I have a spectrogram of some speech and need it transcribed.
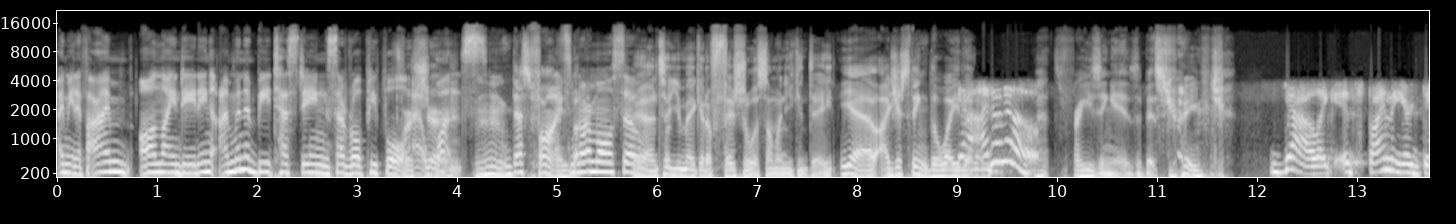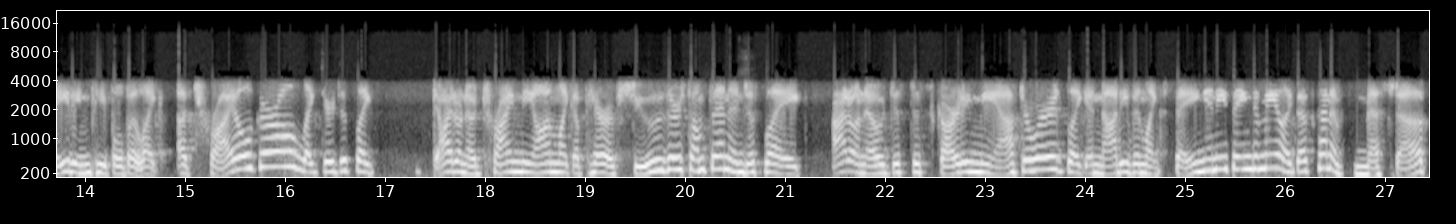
I mean, if I'm online dating, I'm going to be testing several people For at sure. once. Mhm, that's fine. It's normal. So Yeah, until you make it official with someone, you can date. yeah, I just think the way Yeah, that I don't know. That's phrasing it is a bit strange. Yeah, like it's fine that you're dating people, but like a trial girl, like you're just like, I don't know, trying me on like a pair of shoes or something, and just like, I don't know, just discarding me afterwards, like, and not even like saying anything to me. Like that's kind of messed up,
